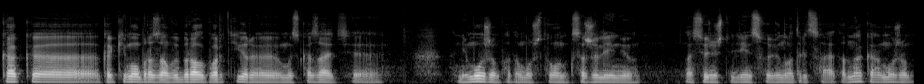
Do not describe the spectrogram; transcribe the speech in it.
Как, э, каким образом выбирал квартиры, мы сказать э, не можем, потому что он, к сожалению, на сегодняшний день свою вину отрицает. Однако можем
